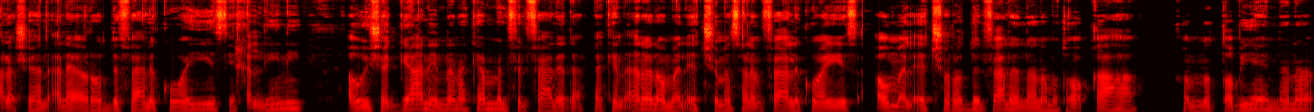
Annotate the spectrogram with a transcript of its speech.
علشان ألاقي رد فعل كويس يخليني أو يشجعني إن أنا أكمل في الفعل ده. لكن أنا لو ما لقيتش مثلا فعل كويس أو ما لقيتش رد الفعل اللي أنا متوقعها فمن الطبيعي إن أنا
